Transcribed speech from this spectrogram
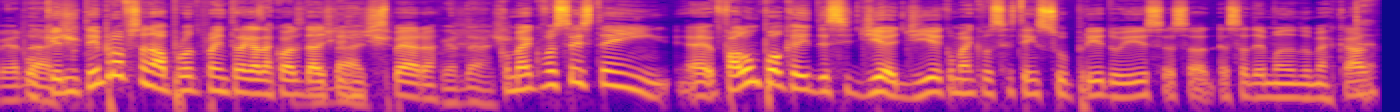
Verdade. Porque não tem profissional pronto para entregar da qualidade que a Verdade. gente espera. Verdade. Como é que vocês têm. é, fala um pouco aí desse dia a dia, como é que vocês têm suprido isso, essa, essa demanda do mercado?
